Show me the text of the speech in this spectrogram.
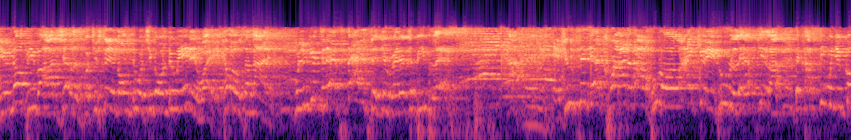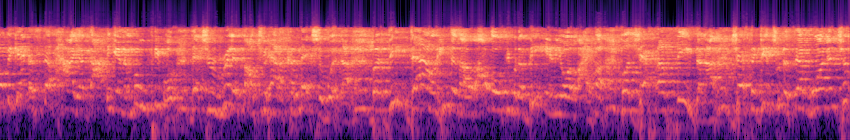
You know people are jealous, but you're still to do what you're to do anyway. Come on, somebody. When you get to that status, then you're ready to be blessed. Uh, if you sit there crying about who don't like you and who left you, uh, because see, when you go begin to step higher, God begin to move people that you really thought you had a connection with. Uh, but deep down, He doesn't allow those people to be in your life uh, for just a season, uh, just to get you to step one and two.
